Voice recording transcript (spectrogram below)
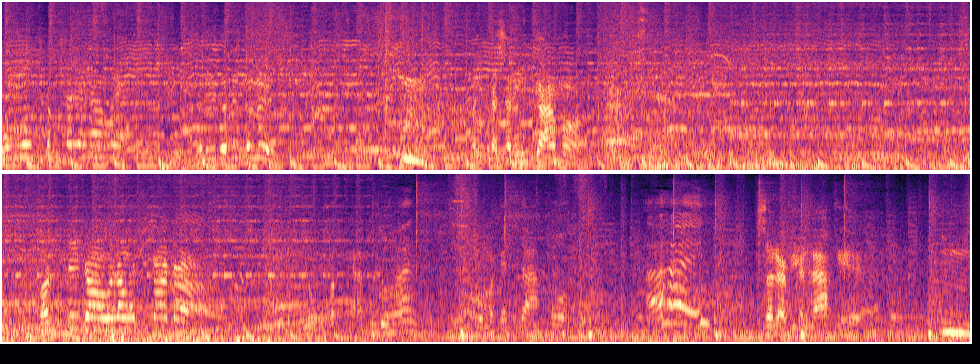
Nalilugtok sa lalaki. Dali, dali, dali! Hmm, Balkasan ng gamo! Magtiga, walang espada. Yung pagkaguluhan, eh kung maganda ako. Ay! Sa lalaki! Hmm,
